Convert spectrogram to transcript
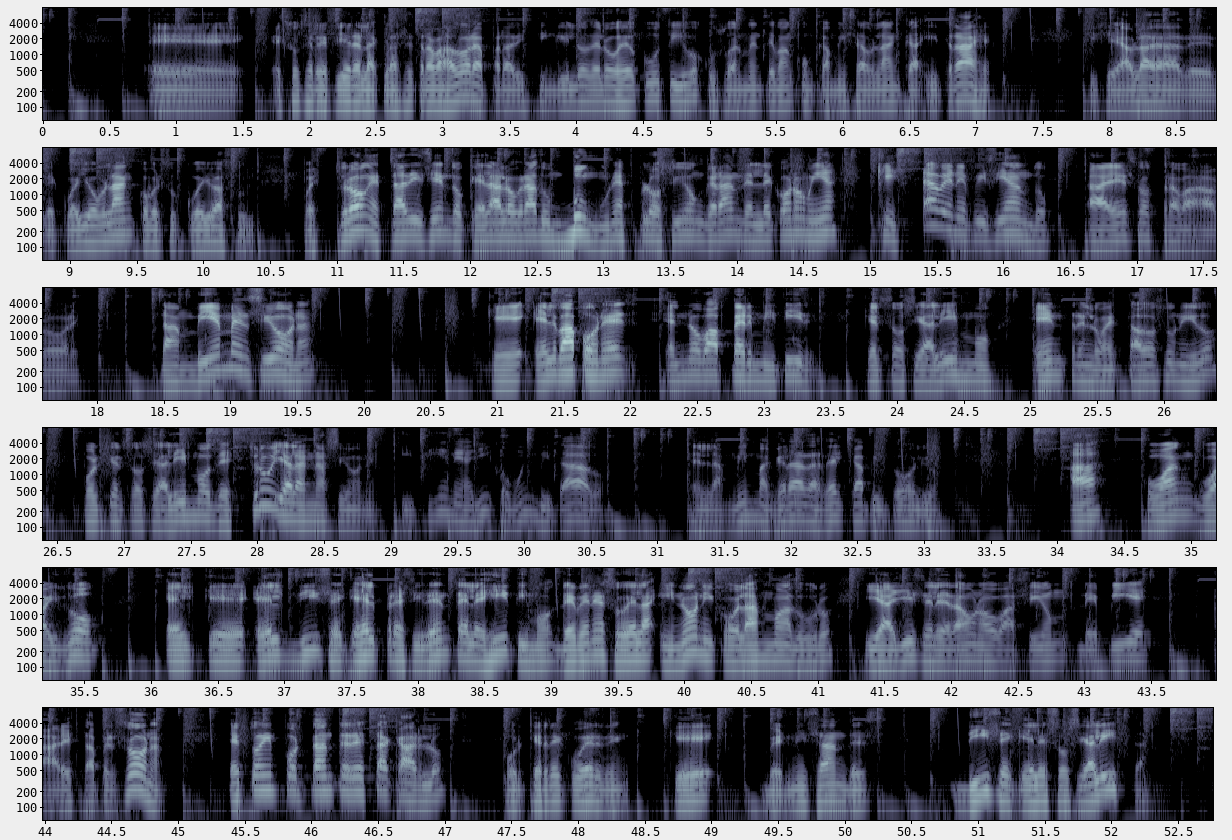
Eh, eso se refiere a la clase trabajadora para distinguirlo de los ejecutivos que usualmente van con camisa blanca y traje. Y se habla de, cuello blanco versus cuello azul. Pues Trump está diciendo que él ha logrado un boom, una explosión grande en la economía que está beneficiando a esos trabajadores. También menciona que él va a poner, él no va a permitir que el socialismo entre en los Estados Unidos porque el socialismo destruye a las naciones. Y tiene allí como invitado, en las mismas gradas del Capitolio, a Juan Guaidó, el que él dice que es el presidente legítimo de Venezuela y no Nicolás Maduro, y allí se le da una ovación de pie a esta persona. Esto es importante destacarlo porque recuerden que Bernie Sanders dice que él es socialista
